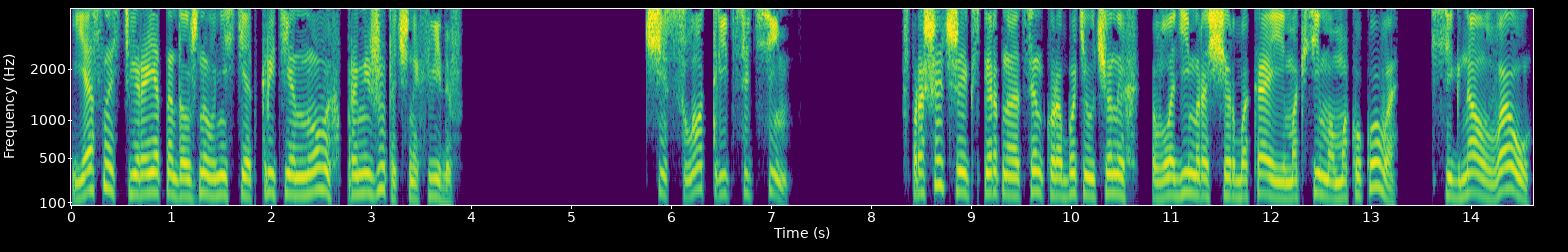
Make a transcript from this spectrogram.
Ясность, вероятно, должно внести открытие новых промежуточных видов. Число 37. В прошедшей экспертную оценку работе ученых Владимира Щербака и Максима Макукова сигнал ВАУ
